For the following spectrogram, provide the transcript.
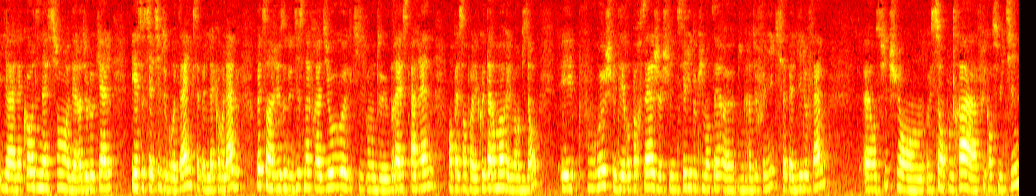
Il y a la coordination des radios locales et associatives de Bretagne qui s'appelle l'Accord Lab. En fait, c'est un réseau de 19 radios euh, qui vont de Brest à Rennes en passant par les Côtes d'Armor et le Morbihan. Et pour eux, je fais des reportages, je fais une série documentaire euh, donc radiophonique qui s'appelle L'île aux femmes. Euh, ensuite, je suis en- aussi en contrat à Fréquence Mutine,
